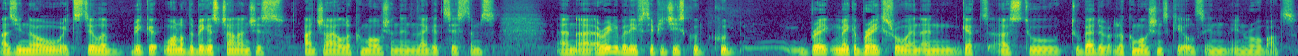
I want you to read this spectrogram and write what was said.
As you know, it's still a big one of the biggest challenges agile locomotion in legged systems, and I really believe CPGs could could break, make a breakthrough and, and get us to, to better locomotion skills in, in robots.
